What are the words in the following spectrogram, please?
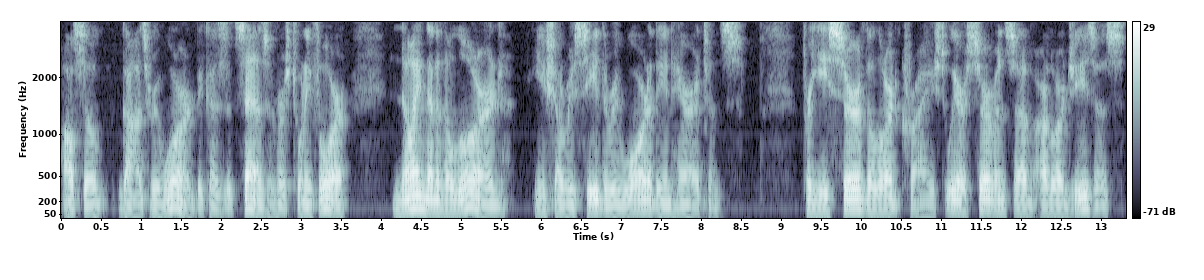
also God's reward, because it says in verse twenty-four, "Knowing that of the Lord ye shall receive the reward of the inheritance." For ye serve the Lord Christ. We are servants of our Lord Jesus,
